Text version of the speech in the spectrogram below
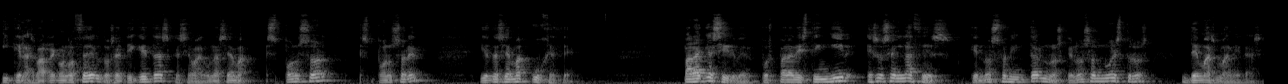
y que las va a reconocer dos etiquetas que se llaman, una se llama Sponsored, Sponsored y otra se llama UGC. ¿Para qué sirven? Pues para distinguir esos enlaces que no son internos, que no son nuestros, de más maneras.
